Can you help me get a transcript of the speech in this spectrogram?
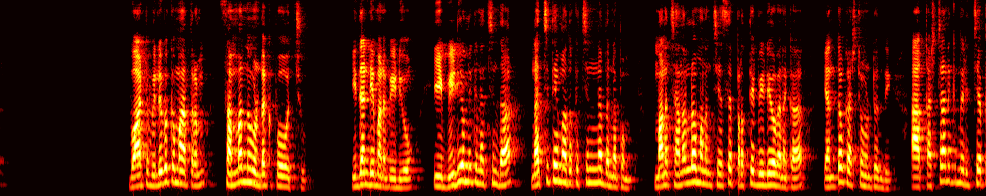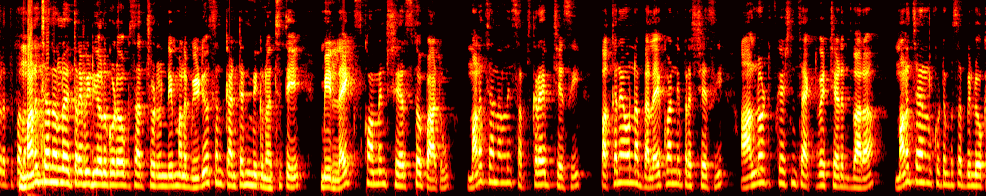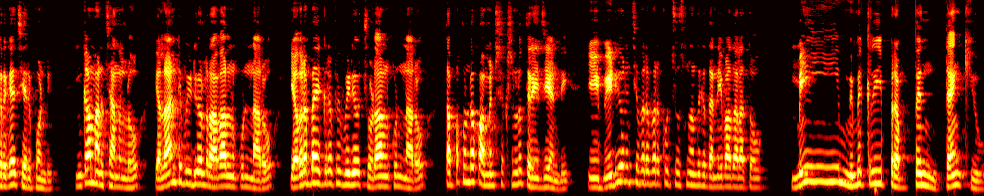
వాటి విలువకు మాత్రం సంబంధం ఉండకపోవచ్చు. ఇదండి మన వీడియో. ఈ వీడియో మీకు నచ్చిందా? నచ్చితే మాదొక చిన్న విన్నపం. మన ఛానల్లో మనం చేసే ప్రతి వీడియో వెనక ఎంతో కష్టం ఉంటుంది. ఆ కష్టానికి మీరు ఇచ్చే ప్రతి మన ఛానల్లో ఇతర వీడియోలు కూడా ఒకసారి చూడండి. మన వీడియోస్ అండ్ కంటెంట్ మీకు నచ్చితే మీ లైక్స్ కామెంట్స్ షేర్స్తో పాటు మన ఛానల్ని సబ్స్క్రైబ్ చేసి పక్కనే ఉన్న బెల్ ఐకాన్ని ప్రెస్ చేసి ఆల్ నోటిఫికేషన్స్ యాక్టివేట్ చేయడం ద్వారా మన ఛానల్ కుటుంబ సభ్యులు ఒకరిగా చేరుకోండి ఇంకా మన ఛానల్లో ఎలాంటి వీడియోలు రావాలనుకుంటున్నారో ఎవరి బయోగ్రఫీ వీడియో చూడాలనుకుంటున్నారో తప్పకుండా కామెంట్ సెక్షన్లో తెలియజేయండి. ఈ వీడియోని చివరి వరకు చూసినందుకు ధన్యవాదాలతో మీ మిమిక్రీ ప్రవీణ్. Thank you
